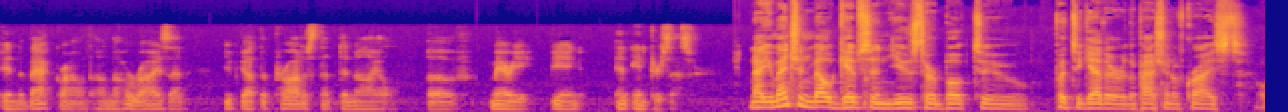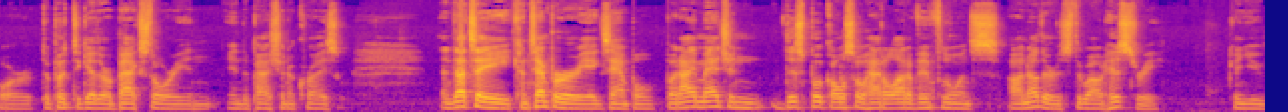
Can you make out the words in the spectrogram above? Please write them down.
in the background on the horizon you've got the Protestant denial of Mary being an intercessor. Now, you mentioned Mel Gibson used her book to put together the Passion of Christ or to put together a backstory in, in the Passion of Christ. And that's a contemporary example, but I imagine this book also had a lot of influence on others throughout history. Can you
